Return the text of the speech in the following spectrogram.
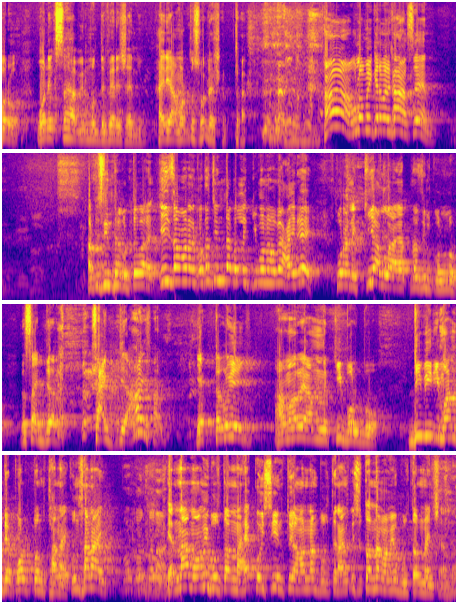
করো অনেক সাহাবির মধ্যে ফেরেশানি। হাইরে আমার তো ছয়টা সাতটা। হ্যাঁ উলামাই কেরাম এখানে আছেন? আপনি চিন্তা করতে পারেন এই জামানার কথা চিন্তা করলে কি মনে হবে? হাই রে কোরআনে কি আল্লাহ আয়াত নাজিল করল? সাইডার সাইডে হাই হাই একটা লই আমারে কি বলব? ডিবি রিমান্ডে পল্টন থানায়। কোন থানায়? এর নাম আমি বলতাম না। হ্যাঁ কইছিন তুই আমার নাম বলতে না। আমি কইছি তোর নাম আমি বলতাম না ইনশাআল্লাহ।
